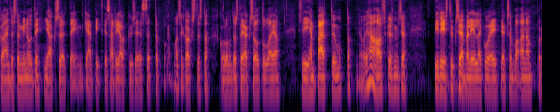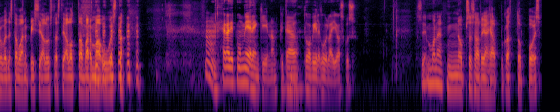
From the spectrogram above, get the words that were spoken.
12 minuutin jakso, että ei mikään pitkä sarja ole kyseessä, että varmaan se 12-13 jaksoa tulee ja siihen päättyy, mutta ne on ihan hauskoja semmoisia piristyksiä välillä, kun ei jaksa vaan aina ruveta sitä vain alusta asti aloittaa varmaan uudesta. Hmm, herätit mun mielenkiinnon. Pitää hmm. tuo vilkuilla joskus. Semmoinen nopsasarja helppo katsoa pois.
